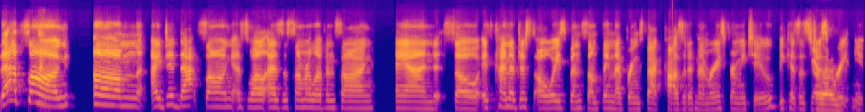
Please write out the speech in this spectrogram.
that song, um, I did that song as well as the Summer Lovin' song. And so it's kind of just always been something that brings back positive memories for me too, because it's there just are, great music.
